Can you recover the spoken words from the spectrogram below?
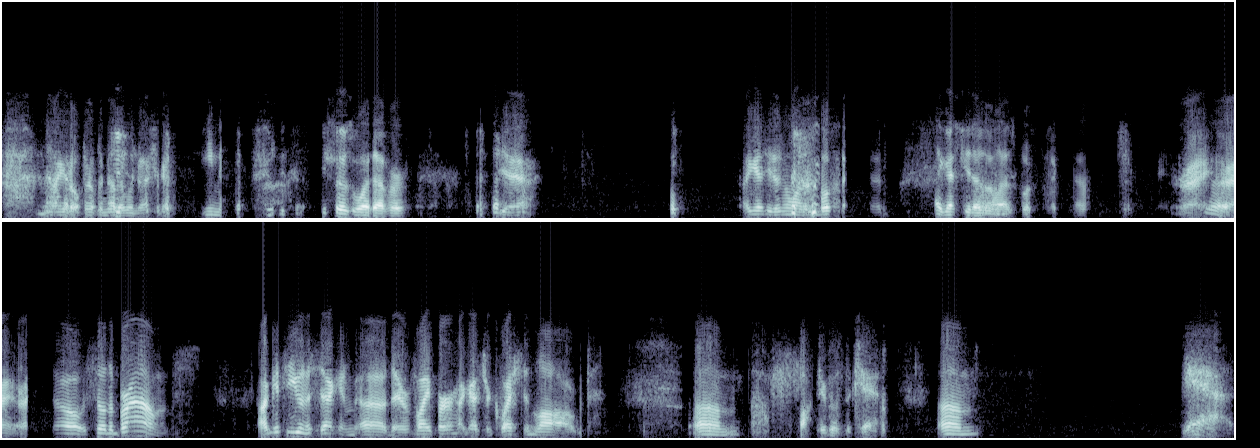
Now I got to open up another window. I forgot. Email. he says whatever. Yeah. I guess he doesn't want his book. I guess he doesn't want his book. Right, Yeah. right, right. So, so the Browns. I'll get to you in a second. Uh, there, Viper. I got your question logged. Um, oh fuck, there goes the cat. Um, yeah,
